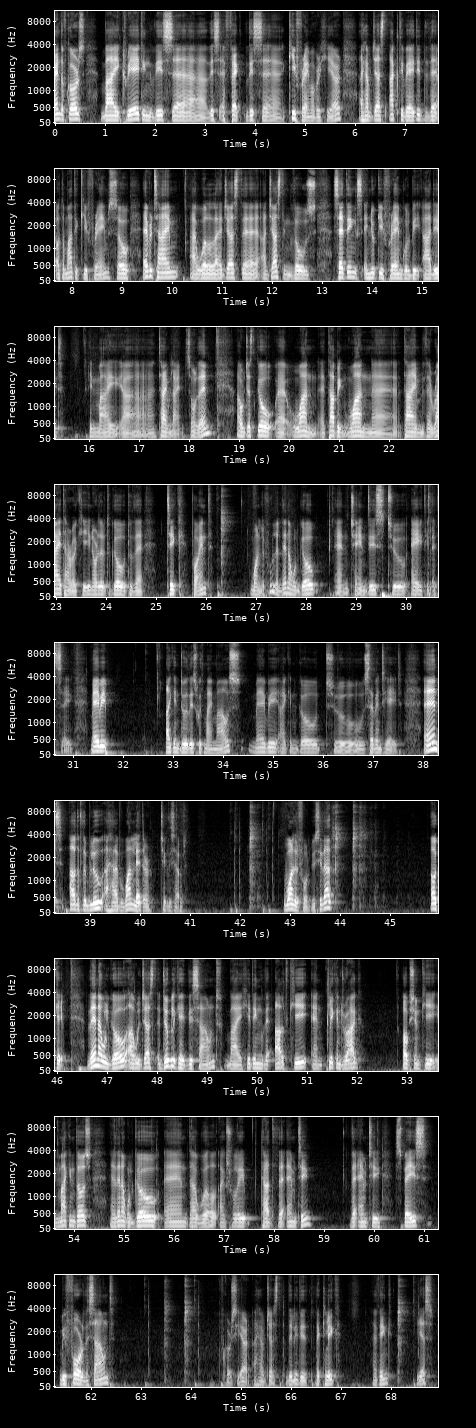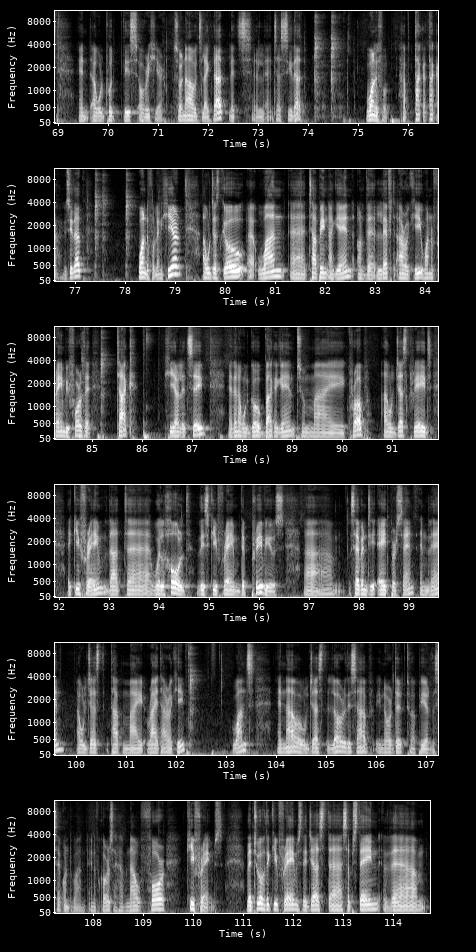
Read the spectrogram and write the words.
And of course, by creating this uh, this effect, this uh, keyframe over here, I have just activated the automatic keyframe. So every time I will uh, just uh, adjusting those settings, a new keyframe will be added in my uh, timeline. So then I will just go uh, one tapping one time the right arrow key in order to go to the tick point wonderful and then I will go and change this to 80 let's say. Maybe I can do this with my mouse. Maybe I can go to 78 and out of the blue I have one letter. Check this out. Wonderful. You see that? Okay. Then I will go I will just duplicate this sound by hitting the alt key and click and drag option key in Macintosh and then I will go and I will actually cut the empty the empty space before the sound. Of course here I have just deleted the click I think. Yes. And I will put this over here. So now it's like that. Let's uh, just see that. Wonderful. Have taka taka. You see that wonderful. And here I will just go uh, one uh, tapping again on the left arrow key, one frame before the tack here, let's say, and then I will go back again to my crop. I will just create a keyframe that uh, will hold this keyframe the previous 78% um, and then I will just tap my right arrow key once and now I will just lower this up in order to appear the second one. And of course I have now four keyframes. The two of the keyframes they just uh, sustain the um,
